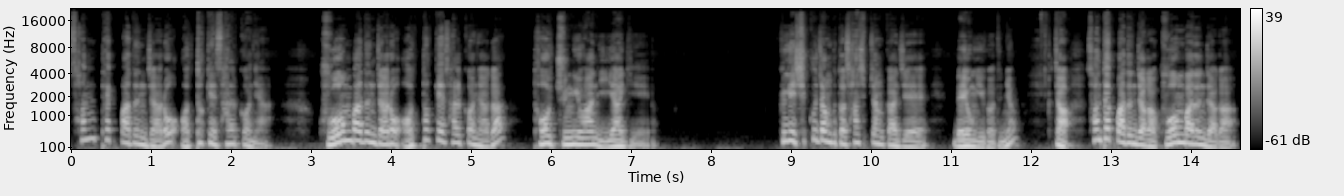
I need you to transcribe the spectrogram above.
선택받은 자로 어떻게 살 거냐. 구원받은 자로 어떻게 살 거냐가 더 중요한 이야기예요. 그게 19장부터 40장까지의 내용이거든요. 자, 선택받은 자가 구원받은 자가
